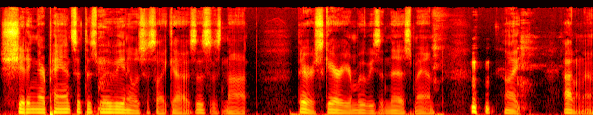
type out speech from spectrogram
shitting their pants at this movie, and it was just like, guys, this is not. There are scarier movies than this, man. like, I don't know.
